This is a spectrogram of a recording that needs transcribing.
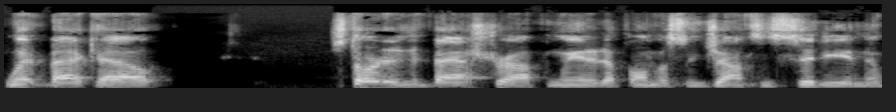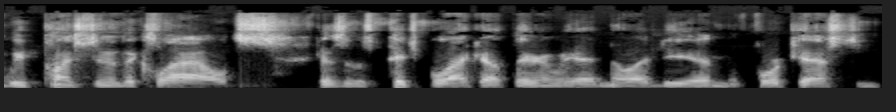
went back out, started in Bastrop, and we ended up almost in Johnson City. And then we punched into the clouds because it was pitch black out there, and we had no idea. And the forecast in,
